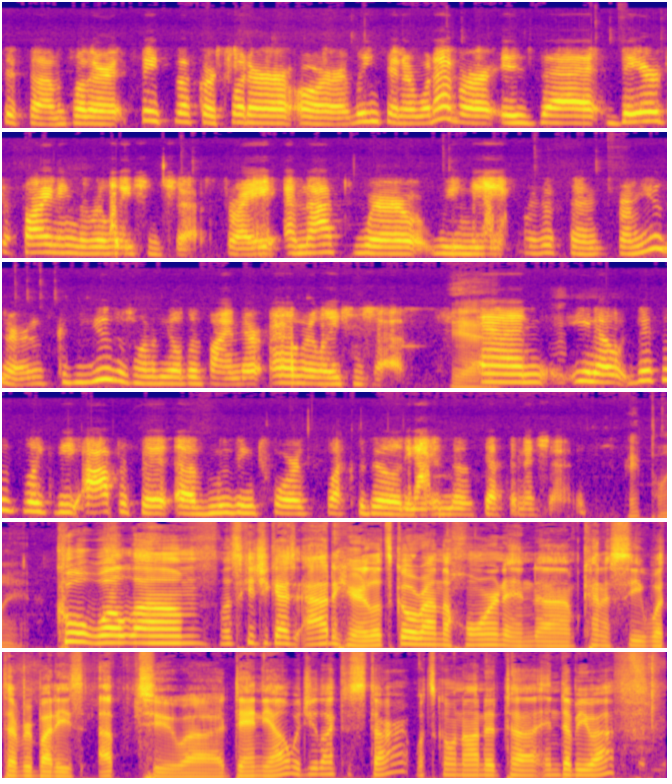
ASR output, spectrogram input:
systems, whether it's Facebook or Twitter or LinkedIn or whatever, is that they're defining the relationships, right? And that's where we meet resistance from users because users want to be able to define their own relationships. Yeah. And, you know, this is like the opposite of moving towards flexibility in those definitions. Great point. Cool. Well, um, let's get you guys out of here. Let's go around the horn and um, kind of see what everybody's up to. Uh, Danielle, would you like to start? What's going on at uh, NWF?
